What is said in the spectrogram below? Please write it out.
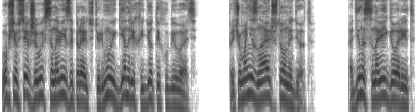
В общем, всех живых сыновей запирают в тюрьму, и Генрих идет их убивать. Причем они знают, что он идет. Один из сыновей говорит,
